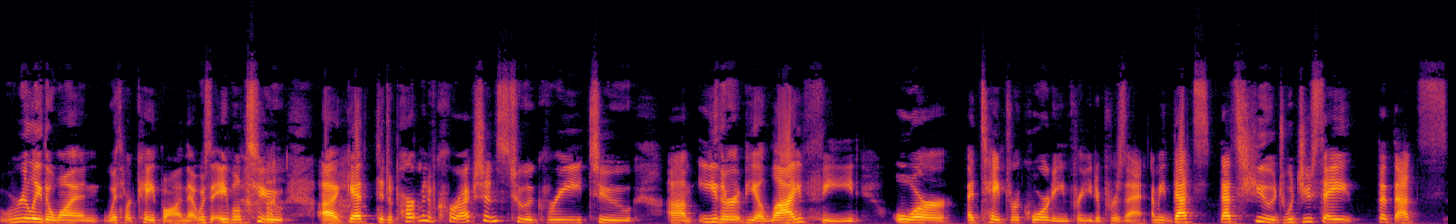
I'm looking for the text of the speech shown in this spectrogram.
really the one with her cape on that was able to uh, get the Department of Corrections to agree to um, either be a live feed or a taped recording for you to present. I mean, that's that's huge. Would you say that that's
